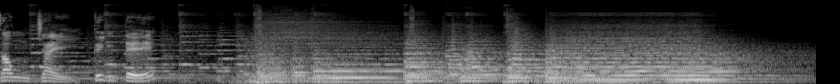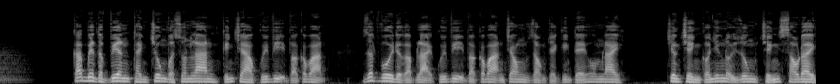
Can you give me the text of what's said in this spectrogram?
Dòng chảy kinh tế. Các biên tập viên Thành Trung và Xuân Lan kính chào quý vị và các bạn. Rất vui được gặp lại quý vị và các bạn trong dòng chảy kinh tế hôm nay. Chương trình có những nội dung chính sau đây.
